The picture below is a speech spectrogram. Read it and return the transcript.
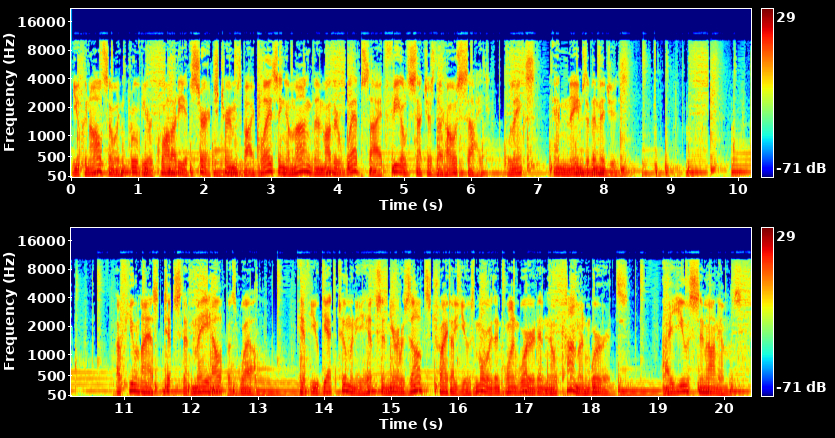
You can also improve your quality of search terms by placing among them other website fields such as the host site, links, and names of images. A few last tips that may help as well. If you get too many hits in your results try to use more than one word and no common words. I use synonyms.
